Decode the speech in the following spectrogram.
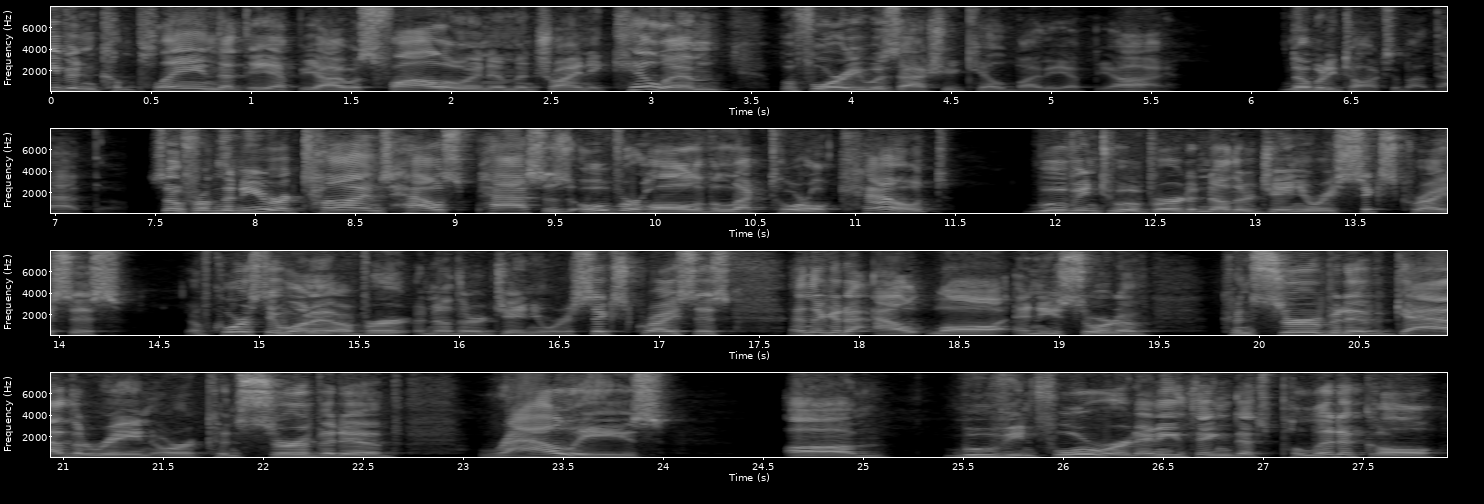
even complained that the FBI was following him and trying to kill him before he was actually killed by the FBI. Nobody talks about that, though. So, from the New York Times, House passes overhaul of electoral count, moving to avert another January 6th crisis. Of course, they want to avert another January 6th crisis, and they're going to outlaw any sort of conservative gathering or conservative rallies um, moving forward, anything that's political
